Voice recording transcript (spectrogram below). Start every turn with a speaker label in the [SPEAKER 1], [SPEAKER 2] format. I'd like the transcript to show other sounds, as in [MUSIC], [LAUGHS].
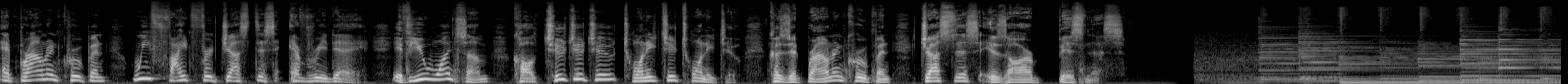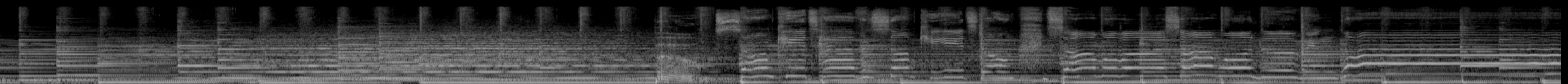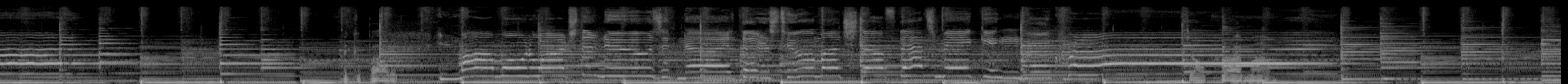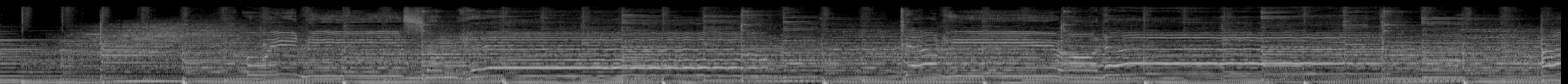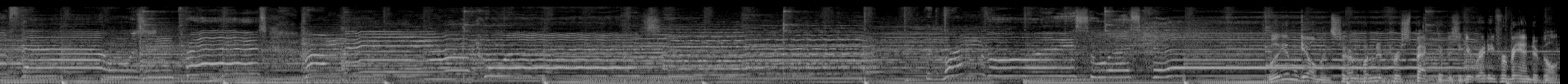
[SPEAKER 1] At Brown and Crouppen, we fight for justice every day. If you want some, call 222-2222 because at Brown and Crouppen, justice is our business.
[SPEAKER 2] About it. Perspective as you get ready for Vanderbilt.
